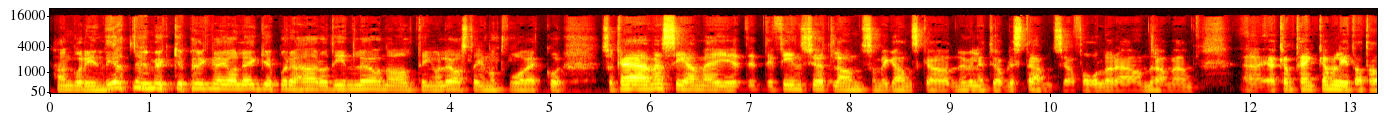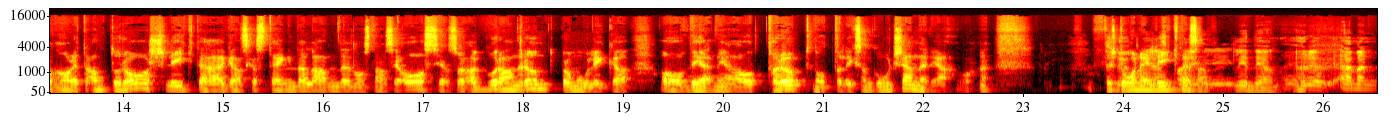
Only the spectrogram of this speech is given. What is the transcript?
han går in, vet ni hur mycket pengar jag lägger på det här och din lön och allting och lös det inom två veckor. Så kan jag även se mig, det, det finns ju ett land som är ganska, nu vill inte jag bli stämd så jag får hålla det här andra, men jag kan tänka mig lite att han har ett entourage likt det här ganska stängda landet någonstans i Asien. Så går han runt på de olika avdelningarna och tar upp något och liksom godkänner det. Förstår ni liknelsen? Lindén, hörru, ja, men, eh,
